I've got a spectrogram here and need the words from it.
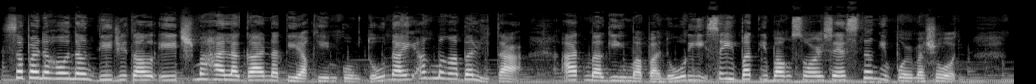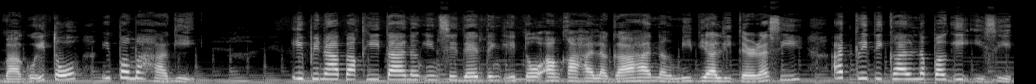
sa panahon ng digital age mahalaga na tiyakin kung tunay ang mga balita at maging mapanuri sa iba't ibang sources ng impormasyon bago ito ipamahagi. Ipinapakita ng insidenteng ito ang kahalagahan ng media literacy at kritikal na pag-iisip.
